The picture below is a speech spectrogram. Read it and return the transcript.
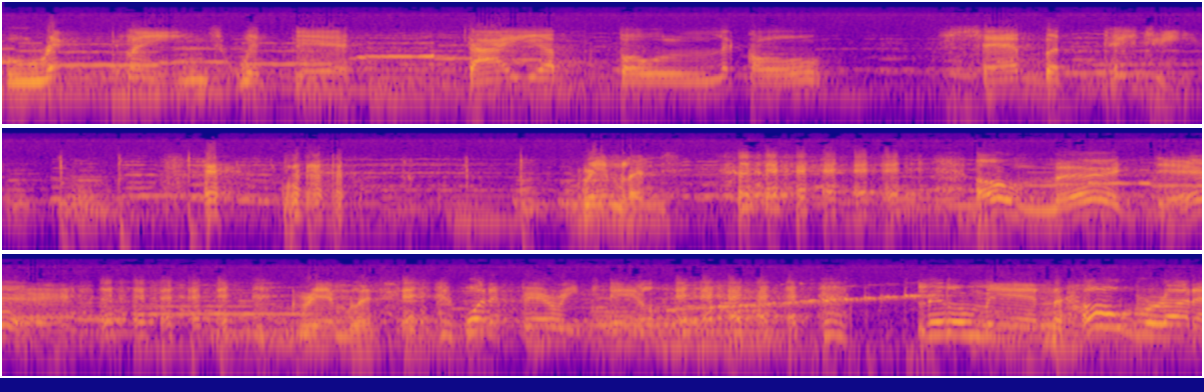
who wreck planes with their diabolical sabotage. Gremlins. oh, murder. Gremlin. what a fairy tale. Little man. Oh, brother.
